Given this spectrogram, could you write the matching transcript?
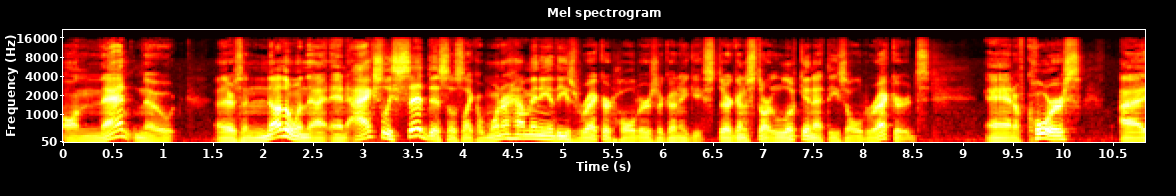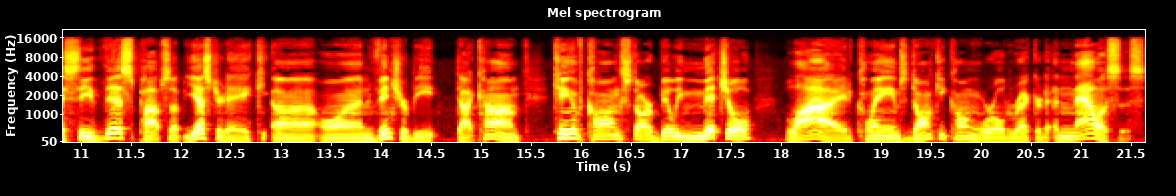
on that note, there's another one that, and I actually said this. I was like, I wonder how many of these record holders are going to get. They're going to start looking at these old records, and of course, I see this pops up yesterday uh, on VentureBeat.com. King of Kong star Billy Mitchell lied claims Donkey Kong World Record analysis.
